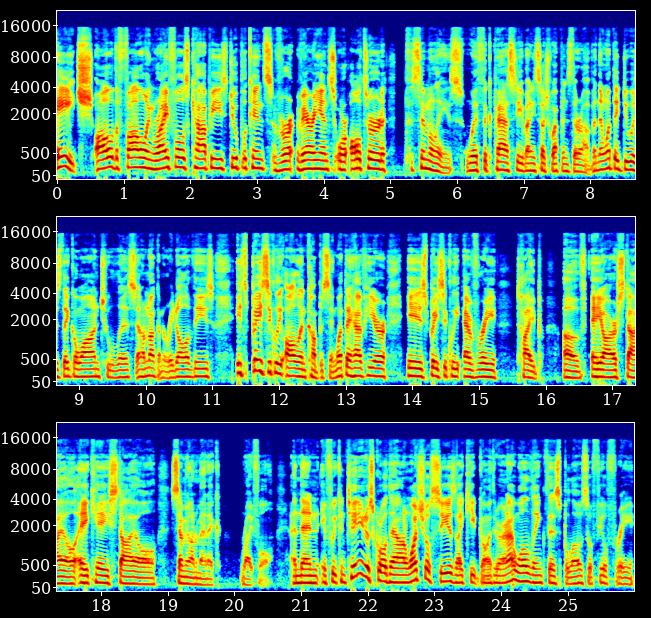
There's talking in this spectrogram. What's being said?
H. All of the following rifles, copies, duplicates, var- variants, or altered facsimiles with the capacity of any such weapons thereof. And then what they do is they go on to list, and I'm not going to read all of these. It's basically all encompassing. What they have here is basically every type of AR style, AK style, semi automatic rifle. And then if we continue to scroll down, what you'll see as I keep going through, and I will link this below, so feel free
